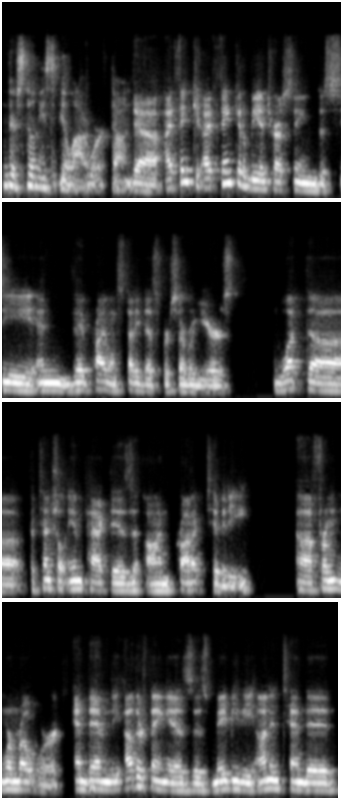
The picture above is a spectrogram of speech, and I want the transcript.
there still needs to be a lot of work done. Yeah, I think I think it'll be interesting to see, and they probably won't study this for several years, what the potential impact is on productivity uh, from remote work, and then the other thing is is maybe the unintended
